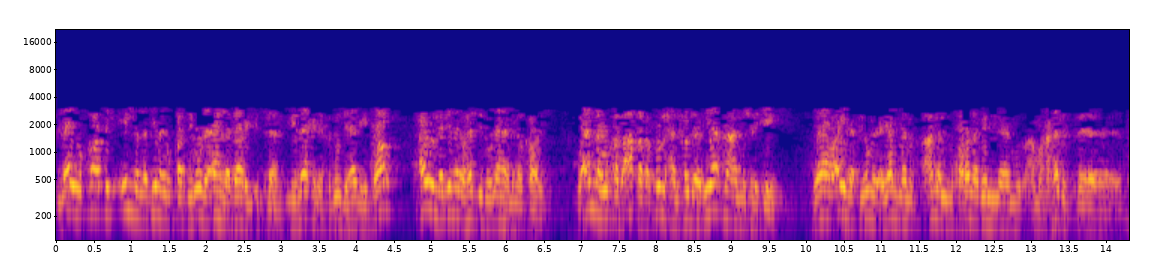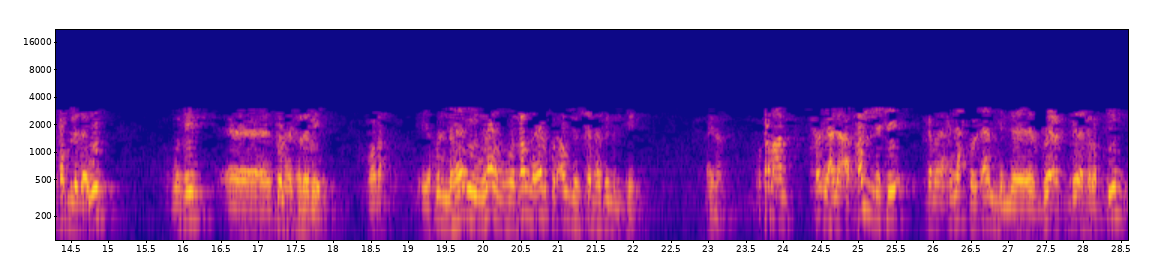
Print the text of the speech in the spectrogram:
لا يقاتل إلا الذين يقاتلون أهل دار الإسلام في داخل حدود هذه الدار أو الذين يهددونها من الخارج. وأنه قد عقد صلح الحديبية مع المشركين ورأينا في يوم من الأيام عمل مقارنة بين معاهدة طبل داوود وبين صلح الحديبية واضح؟ يقول ان هذه وظل يذكر اوجه الشبه بين الاثنين. أي نعم. وطبعا يعني أقل شيء كما يحصل الآن من ضعف بيع فلسطين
